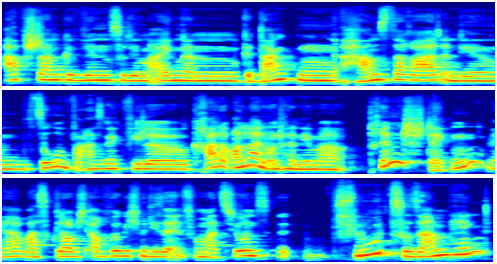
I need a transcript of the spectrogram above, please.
Abstand gewinnen zu dem eigenen Gedankenhamsterrad, in dem so wahnsinnig viele, gerade Online-Unternehmer drinstecken, ja, was glaube ich auch wirklich mit dieser Informationsflut zusammenhängt anfängt.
